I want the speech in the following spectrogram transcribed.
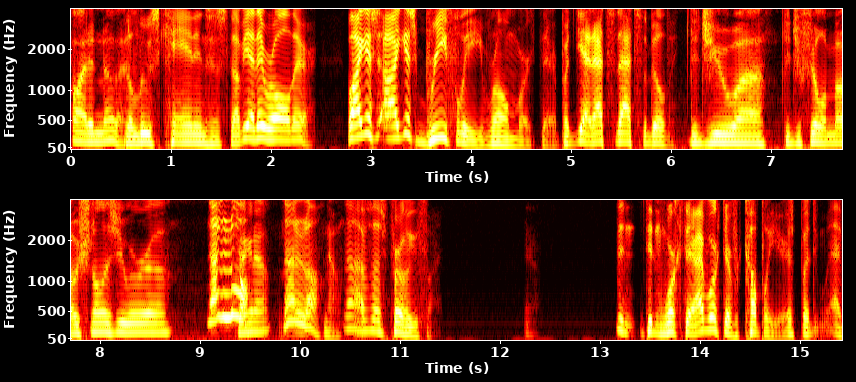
Oh, I didn't know that. the loose cannons and stuff. Yeah, they were all there. Well, I guess I guess briefly Rome worked there, but yeah, that's that's the building. Did you uh did you feel emotional as you were uh Not at all. Check it out. Not at all. No. no, I was, I was perfectly fine. Didn't didn't work there. I worked there for a couple of years, but I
